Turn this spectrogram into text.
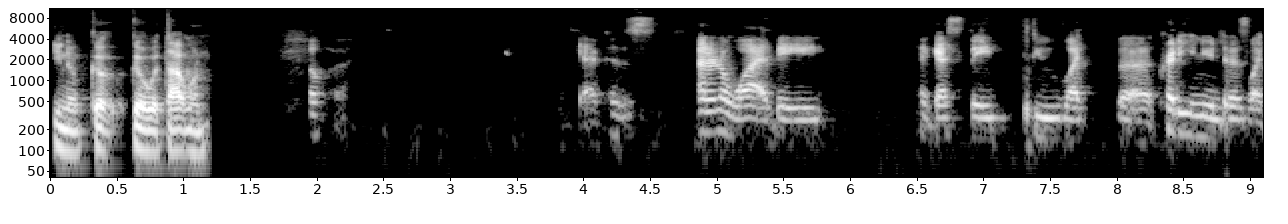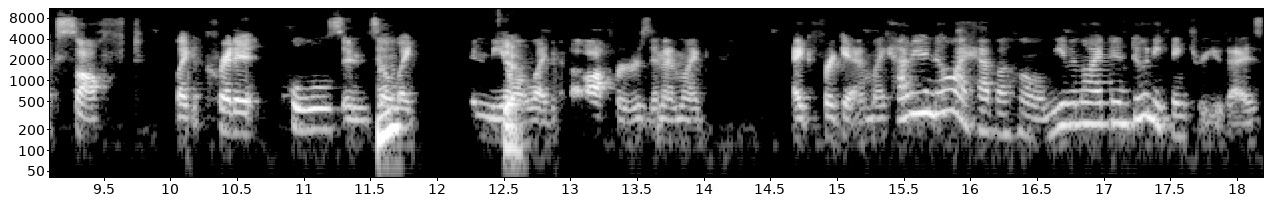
you know go go with that one Okay. Yeah, because I don't know why they, I guess they do like the credit union does like soft like credit pulls, and so Mhm. like send me Yeah. all like the offers, and I'm like, I forget. I'm like, how do you know I have a home, even though I didn't do anything through you guys?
